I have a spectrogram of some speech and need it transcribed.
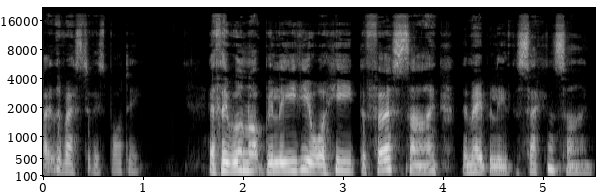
like the rest of his body. If they will not believe you or heed the first sign, they may believe the second sign.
